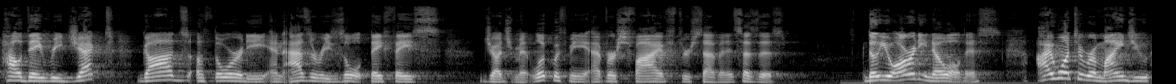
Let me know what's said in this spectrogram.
how they reject God's authority, and as a result, they face judgment. Look with me at verse 5 through 7. It says this. Though you already know all this, I want to remind you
